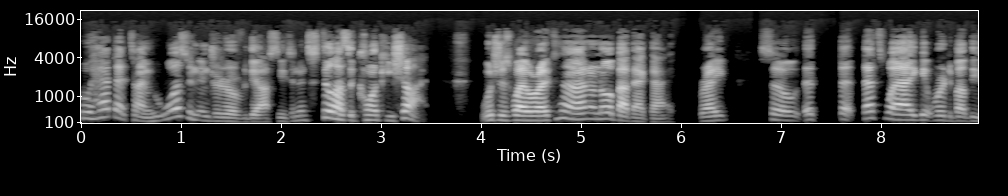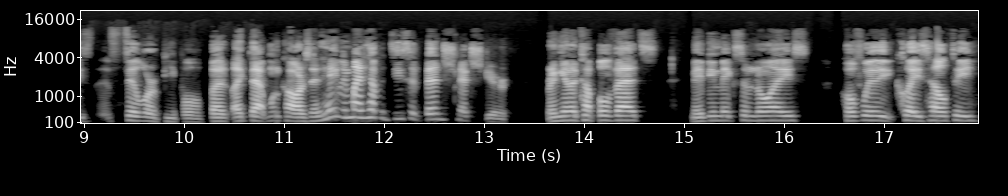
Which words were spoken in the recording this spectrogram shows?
who had that time, who wasn't injured over the offseason and still has a clunky shot, which is why we're like, huh, I don't know about that guy, right? So that, that that's why I get worried about these filler people. But like that one caller said, hey, we might have a decent bench next year. Bring in a couple vets, maybe make some noise. Hopefully Klay's healthy.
